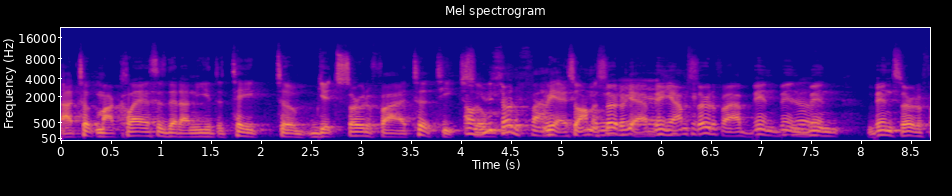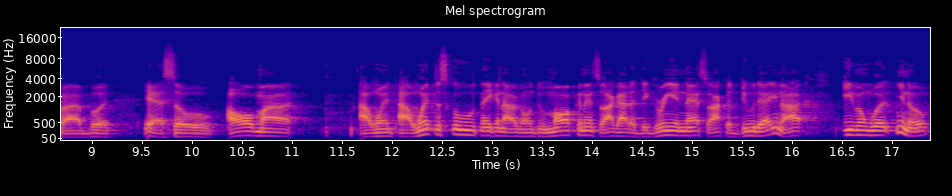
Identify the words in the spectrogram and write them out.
I took my classes that I needed to take to get certified to teach. Oh, so, you certified? Yeah, so I'm a certified. Yeah, I've been, Yeah. yeah, I'm certified. I've been, been, Yeah. been, been certified. But yeah, so all my, I went, I went to school thinking I was gonna do marketing, so I got a degree in that, so I could do that. You know, I, even with, you know,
